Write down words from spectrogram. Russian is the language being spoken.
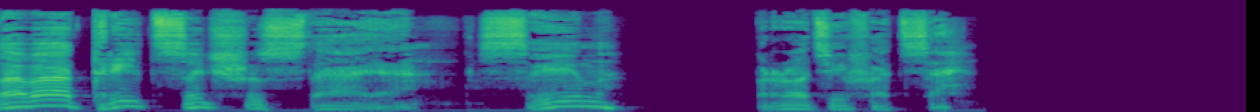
Глава тридцать шестая. Сын против отца.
